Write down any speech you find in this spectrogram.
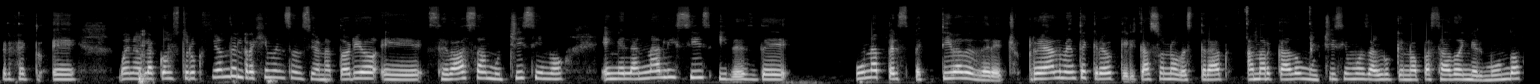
Perfecto. Eh, bueno, la construcción del régimen sancionatorio se basa muchísimo en el análisis y desde una perspectiva de derecho. Realmente creo que el caso Novestrat ha marcado muchísimo, es algo que no ha pasado en el mundo,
